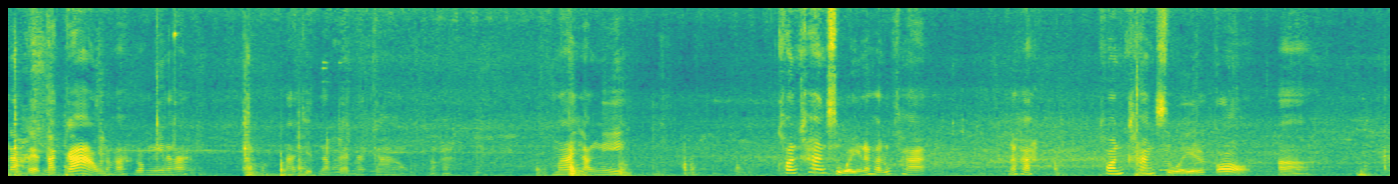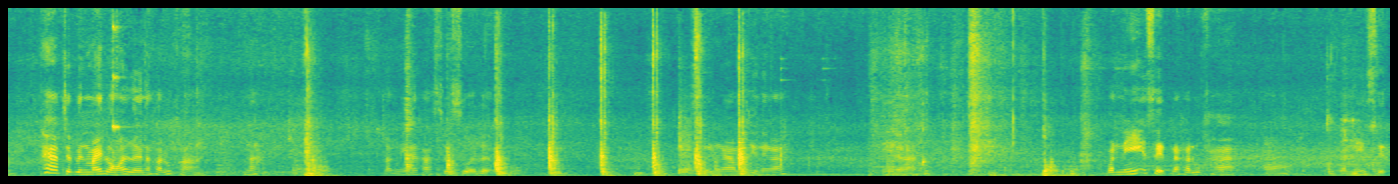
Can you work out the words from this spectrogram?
หน้าแปดหน้าเก้านะคะล็อกนี้นะคะ หน้าเจ็ดหน้าแปดหน้าเก้านะคะ ไม้หลังนี้ ค่อนข้างสวยนะคะ ลูกค้านะคะ ค่อนข้างสวยแล้วก็แทบจะเป็นไม้ร้อยเลยนะคะ ลูกค้านะังนี้นะคะ สวยๆเลยโอ้โหสวยงามจริงนะคะนี่นะคะ วันนี้เสร็จนะคะ ลูกค้าอ่าวันนี้เสร็จ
